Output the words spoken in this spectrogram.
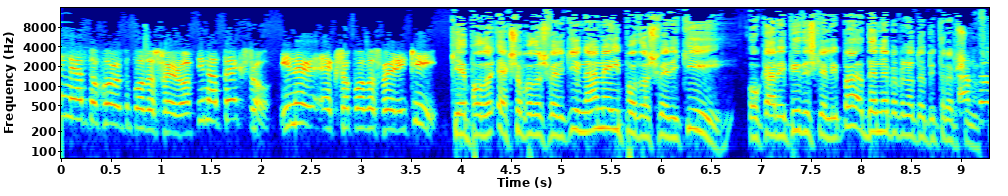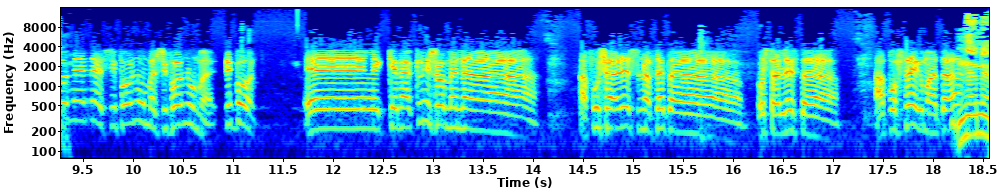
είναι από το χώρο του ποδοσφαίρου. Αυτή είναι απ' έξω. Είναι εξωποδοσφαιρική. Και ποδο- εξωποδοσφαιρική να είναι, η ποδοσφαιρική, ο Καρυπίδης κλπ. δεν έπρεπε να το επιτρέψουν Αυτό, αυτό. ναι, ναι, συμφωνούμε, συμφωνούμε. Λοιπόν, ε, και να κλείσω με ένα. Αφού σου αρέσουν αυτά τα. Πώς τα λες, τα αποφθέγματα. Ναι, ναι,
